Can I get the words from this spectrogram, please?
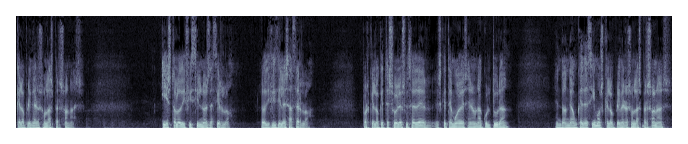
que lo primero son las personas. Y esto lo difícil no es decirlo, lo difícil es hacerlo. Porque lo que te suele suceder es que te mueves en una cultura en donde aunque decimos que lo primero son las personas,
